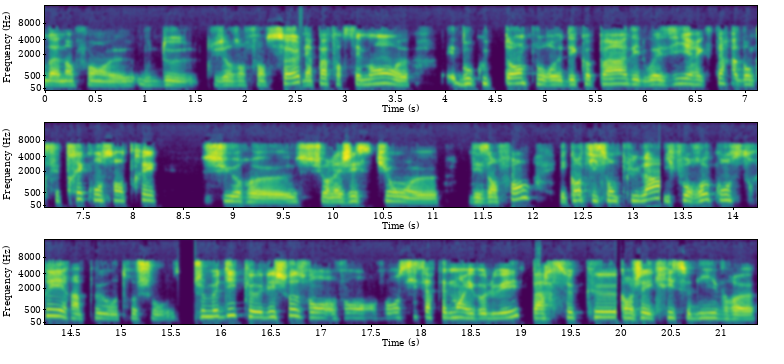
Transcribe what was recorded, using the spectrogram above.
d'un enfant euh, ou de plusieurs enfants seuls, il n'a pas forcément euh, beaucoup de temps pour des copains, des loisirs, etc. Donc c'est très concentré sur euh, sur la gestion des enfants et quand ils sont plus là, il faut reconstruire un peu autre chose. Je me dis que les choses vont, vont, vont aussi certainement évoluer parce que quand j'ai écrit ce livre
